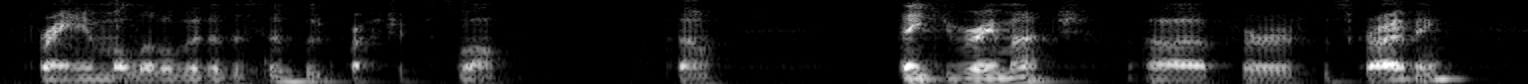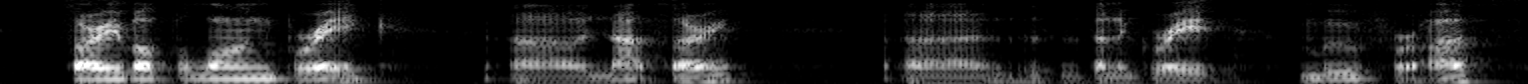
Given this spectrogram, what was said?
frame a little bit of the CivBoot project as well. So, thank you very much uh, for subscribing. Sorry about the long break. Uh, not sorry. Uh, this has been a great move for us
